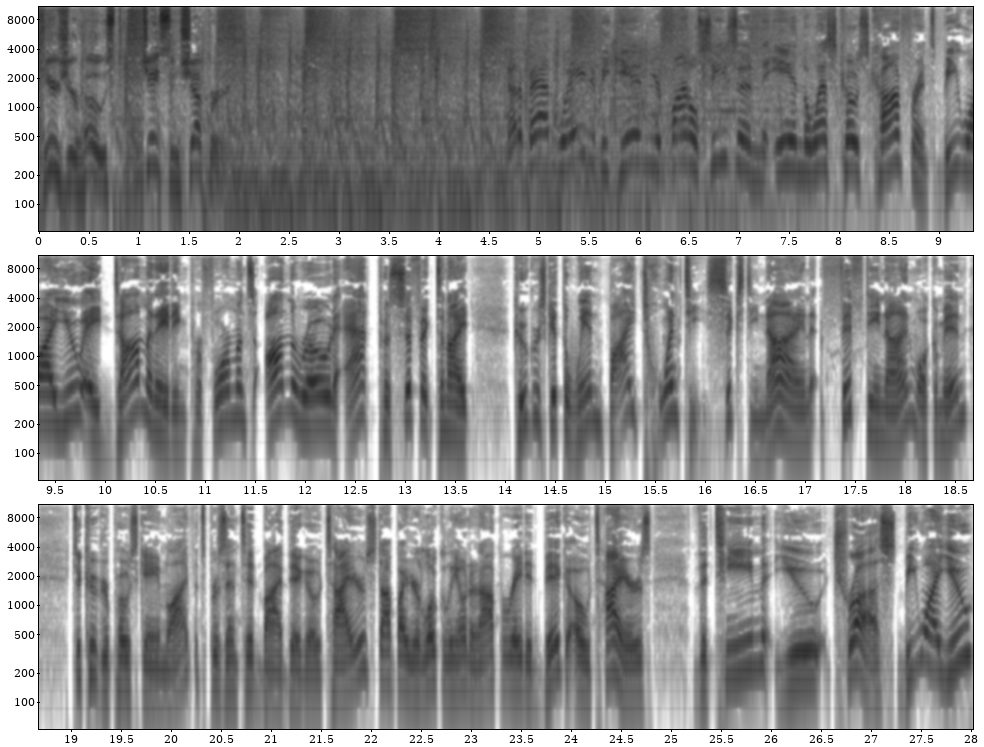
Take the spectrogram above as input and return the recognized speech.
Here's your host, Jason Shepard. Not a bad way to begin your final season in the West Coast Conference. BYU, a dominating performance on the road at Pacific tonight. Cougars get the win by 20, 69 59. Welcome in to Cougar Post Game Live. It's presented by Big O Tires. Stop by your locally owned and operated Big O Tires, the team you trust. BYU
